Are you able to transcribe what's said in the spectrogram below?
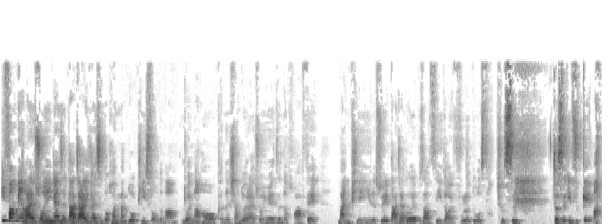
一方面来说，应该是大家一开始都换蛮多 P 手的嘛。对，然后可能相对来说，因为真的花费蛮便宜的，所以大家都会不知道自己到底付了多少，就是就是一直给嘛。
